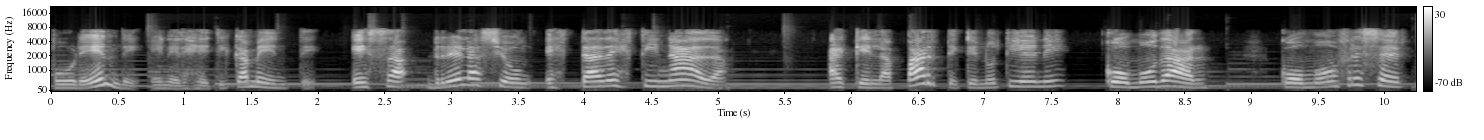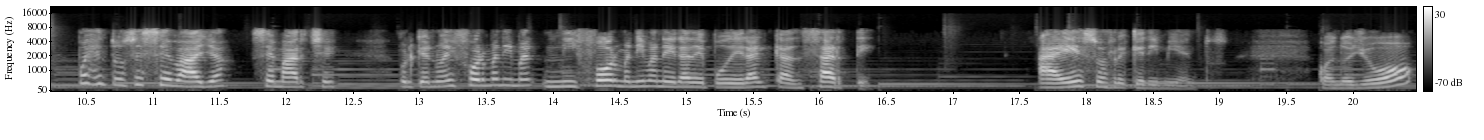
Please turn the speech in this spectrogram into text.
Por ende, energéticamente, esa relación está destinada a que la parte que no tiene cómo dar, cómo ofrecer, pues entonces se vaya, se marche porque no hay forma ni, ni forma ni manera de poder alcanzarte a esos requerimientos. Cuando yo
